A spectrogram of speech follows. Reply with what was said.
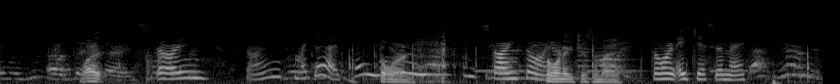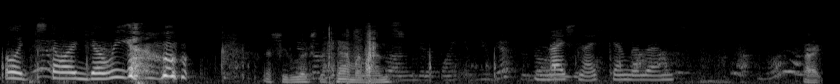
and then you. got Oh, six, What? sorry. Starring, starring my dad. Hey, Thorn. Starring Thorn. Thorn HSMA. Thorn HSMA. Oh, it's starring Dorito. As she licks the camera lens. Nice, nice camera lens. Alright,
